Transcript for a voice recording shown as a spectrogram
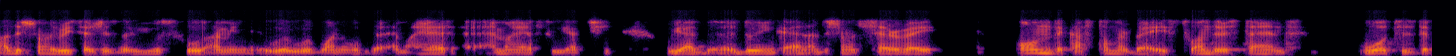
additional research is very useful. I mean, with one of the MIS, MIFs, we actually we are doing an additional survey on the customer base to understand what is the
